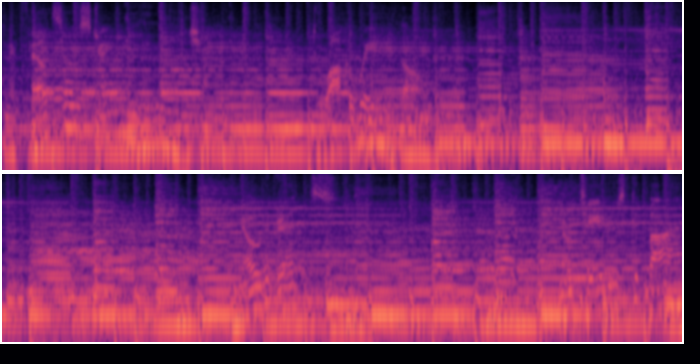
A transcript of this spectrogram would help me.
And it felt so strange to walk away alone. goodbye.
